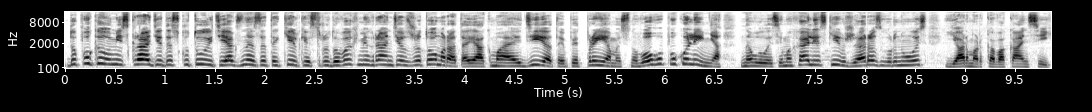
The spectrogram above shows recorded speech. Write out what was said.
Допоки у міськраді дискутують, як знизити кількість трудових мігрантів з Житомира та як має діяти підприємець нового покоління, на вулиці Михайлівській вже розгорнулась ярмарка вакансій.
